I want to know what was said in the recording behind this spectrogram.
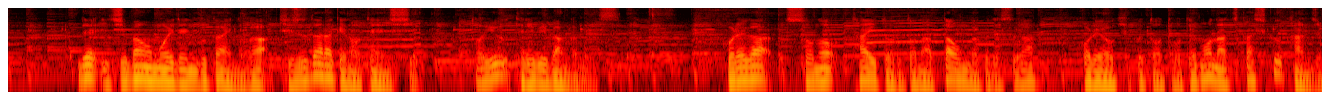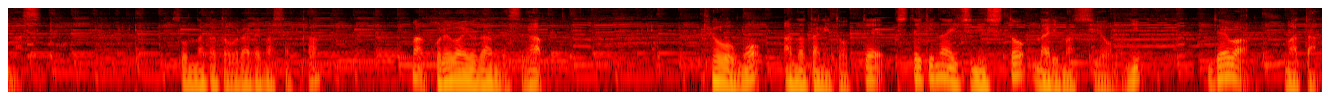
で一番思い出に深いのが「傷だらけの天使」というテレビ番組です。これがそのタイトルとなった音楽ですがこれを聴くととても懐かしく感じます。そんな方おられませんか？まあこれは余談ですが今日もあなたにとって素敵な一日となりますように。ではまた。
